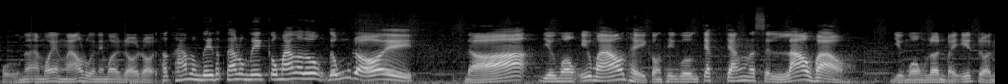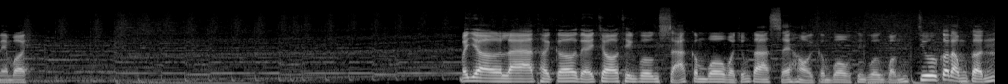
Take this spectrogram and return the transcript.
Ủa nó mới ăn máu luôn anh em ơi. Rồi rồi. Thất thám luôn đi Thất thám luôn đi. Câu máu nó luôn. Đúng rồi. Đó, Dương môn yếu máu thì con thiên vương chắc chắn nó sẽ lao vào Dương môn lên 7 ít rồi anh em ơi Bây giờ là thời cơ để cho Thiên Vương xả combo và chúng ta sẽ hồi combo. Thiên Vương vẫn chưa có đồng tĩnh.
